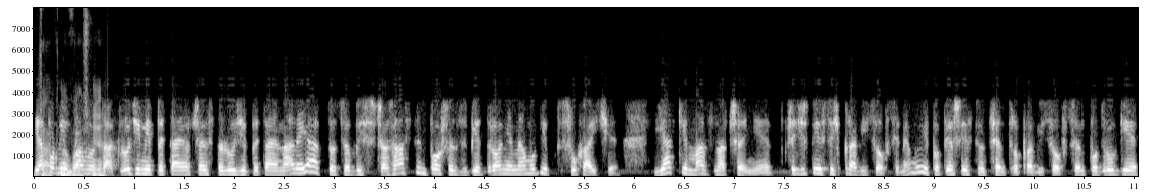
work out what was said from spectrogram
Ja tak, powiem no panu tak, ludzie mnie pytają, często ludzie pytają, no ale jak to, co byś z Czarzastym poszedł, z Biedroniem? Ja mówię, słuchajcie, jakie ma znaczenie, przecież ty jesteś prawicowcem. Ja mówię, po pierwsze jestem centroprawicowcem, po drugie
